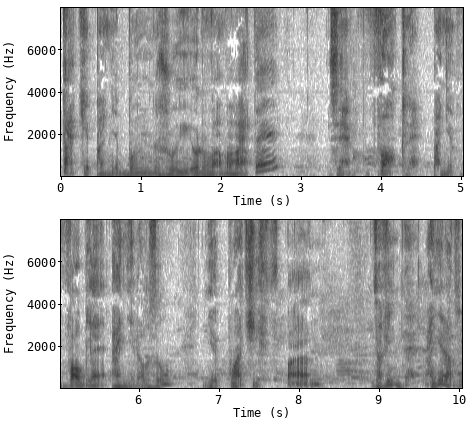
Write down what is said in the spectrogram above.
takie, panie, bonżujurwawate, że w ogóle, panie, w ogóle ani razu nie płaci pan za windę, ani razu.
